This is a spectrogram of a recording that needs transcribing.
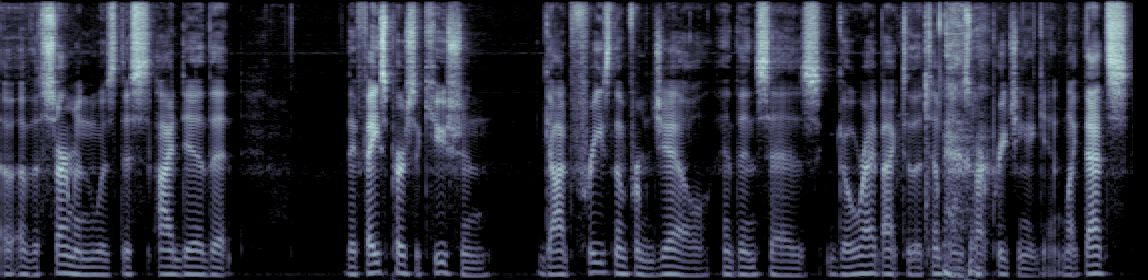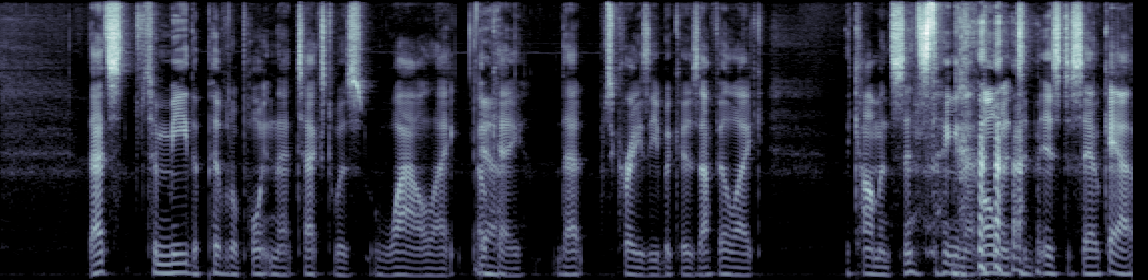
of the sermon was this idea that they face persecution, God frees them from jail, and then says, "Go right back to the temple and start preaching again." Like that's that's to me the pivotal point in that text was wow, like Yeah. okay, that's crazy because I feel like the common sense thing in that moment to, is to say, okay, I,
